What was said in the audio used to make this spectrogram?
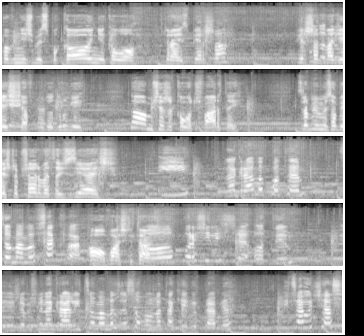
Powinniśmy spokojnie koło, która jest pierwsza? Pierwsza Pół do 20, w drugiej, pół do drugiej. No, myślę, że koło czwartej. Zrobimy sobie jeszcze przerwę, coś zjeść. I nagramy potem, co mamy w sakwach. O, właśnie, tak. Bo prosiliście o tym, y, żebyśmy nagrali, co mamy ze sobą na takiej wyprawie. I cały czas,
